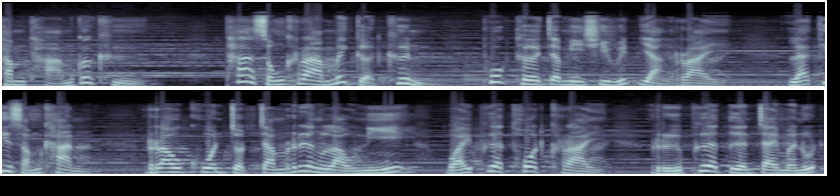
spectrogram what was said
คำถามก็คือ ถ้าสงครามไม่เกิดขึ้น พวกเธอจะมีชีวิตอย่างไร และที่สำคัญ เราควรจดจำเรื่องเหล่านี้ไว้เพื่อโทษใคร หรือเพื่อเตือนใจมนุษย์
